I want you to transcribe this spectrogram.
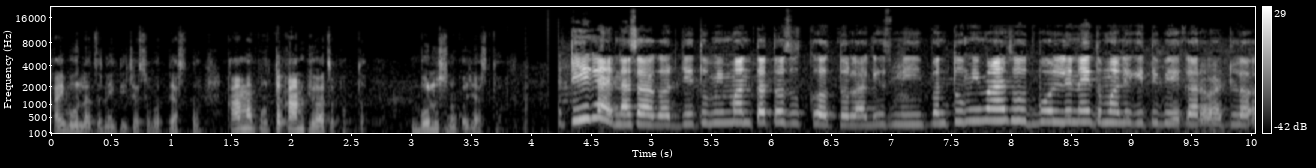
काही बोलायचं नाही तिच्यासोबत जास्त. कामापुरतं काम ठेवायचं फक्त. बोलूच नको जास्त. ठीक आहे ना सागरजी तुम्ही म्हणता तसंच करतो लागेच मी. पण तुम्ही माझ्यासोबत बोलले नाही तर मला किती बेकार वाटलं.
